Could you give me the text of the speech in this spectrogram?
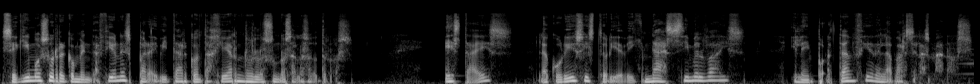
seguimos sus recomendaciones para evitar contagiarnos los unos a los otros. Esta es la curiosa historia de Ignaz Semmelweis y la importancia de lavarse las manos.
